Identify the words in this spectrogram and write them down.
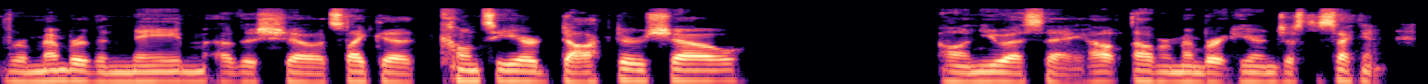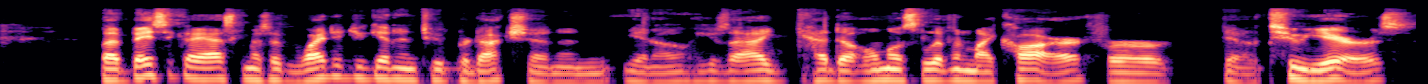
remember the name of the show. It's like a concierge doctor show on USA. I'll, I'll remember it here in just a second. But basically, I asked him. I said, "Why did you get into production?" And you know, he goes, "I had to almost live in my car for you know two years."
